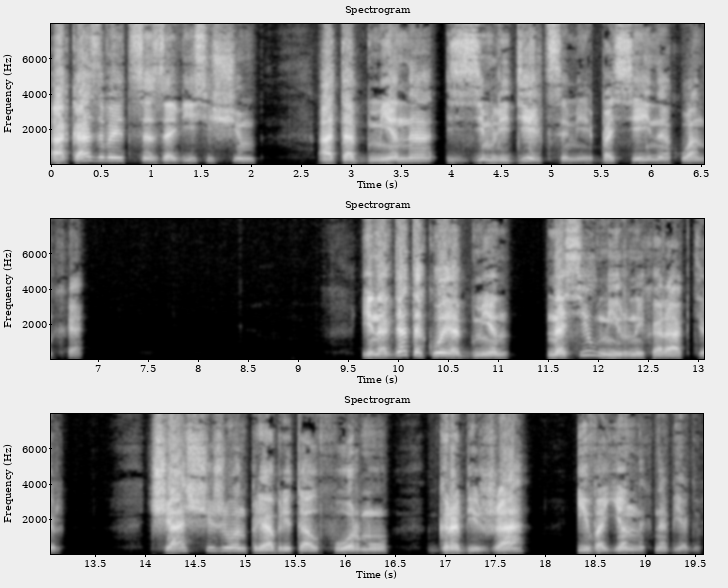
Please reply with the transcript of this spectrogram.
оказывается зависящим от обмена с земледельцами бассейна Хуанхэ. Иногда такой обмен носил мирный характер, чаще же он приобретал форму грабежа и военных набегов.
